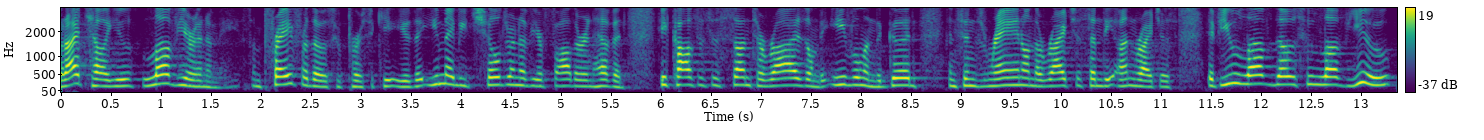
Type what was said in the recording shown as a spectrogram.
But I tell you, love your enemies and pray for those who persecute you, that you may be children of your Father in heaven. He causes his sun to rise on the evil and the good and sends rain on the righteous and the unrighteous. If you love those who love you,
